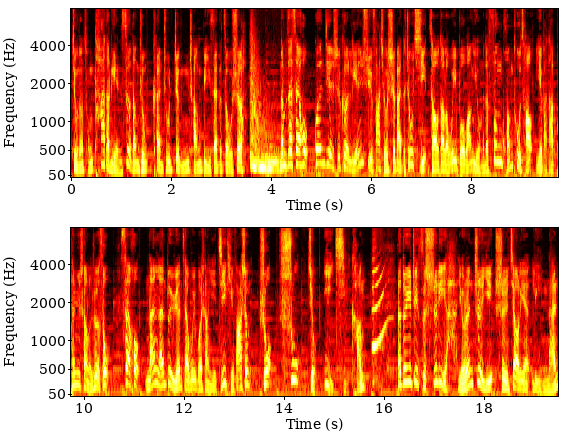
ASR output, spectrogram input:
就能从他的脸色当中看出整场比赛的走势了。那么在赛后关键时刻连续发球失败的周琦，遭到了微博网友们的疯狂吐槽，也把他喷上了热搜。赛后，男篮队员在微博上也集体发声，说输就一起扛。那对于这次失利啊，有人质疑是教练李楠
